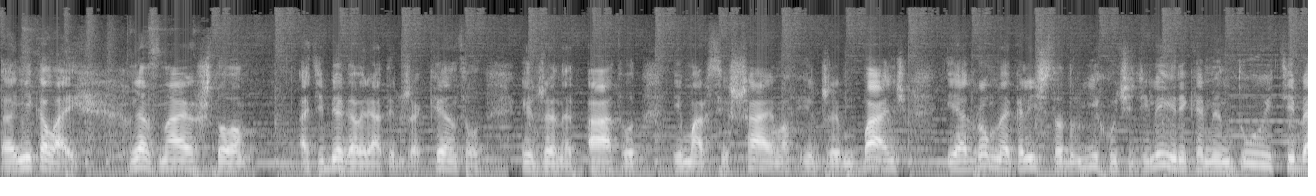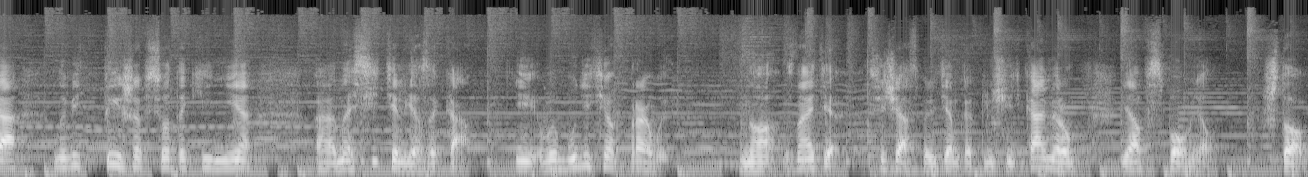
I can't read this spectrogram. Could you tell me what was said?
Э, Николай, я знаю, что о тебе говорят и Джек Кенфилд, и Дженнет Атвуд, и Марси Шаймов, и Джим Банч, и огромное количество других учителей рекомендуют тебя, но ведь ты же все-таки не э, носитель языка, и вы будете правы. Но, знаете, сейчас, перед тем, как включить камеру, я вспомнил, что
